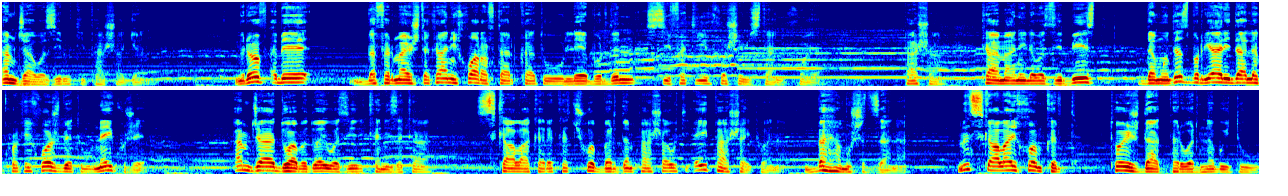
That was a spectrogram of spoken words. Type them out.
ئەم جاوەزیر وتی پاشاگیان مرۆڤ ئەبێ بە فەرمایشتەکانی خوا ڕفتار بکات و لێبوردن سیفەتی خۆشەویستانی خوایە پاشا کامانی لەوە زیر بیست دەمودەست بڕیاریدا لە کوڕەکەی خۆش بێت و نەیکوژێ ئەمجا دوا بە دوای وەزیر کەنیزەکە سکاڵاکەرەکە چووە بەردەم پاشاوتی ئەی پاشای توانە بە هەموو شت زانە من سکاڵای خۆم کرد تۆیش دادپەروەر نەبوویت و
